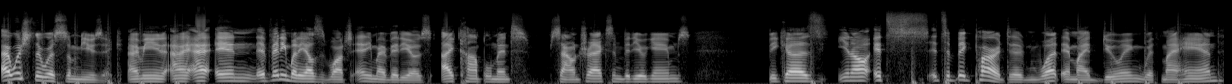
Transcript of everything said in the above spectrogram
I wish there was some music. I mean, I, I and if anybody else has watched any of my videos, I compliment soundtracks in video games because you know it's it's a big part. And what am I doing with my hand?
